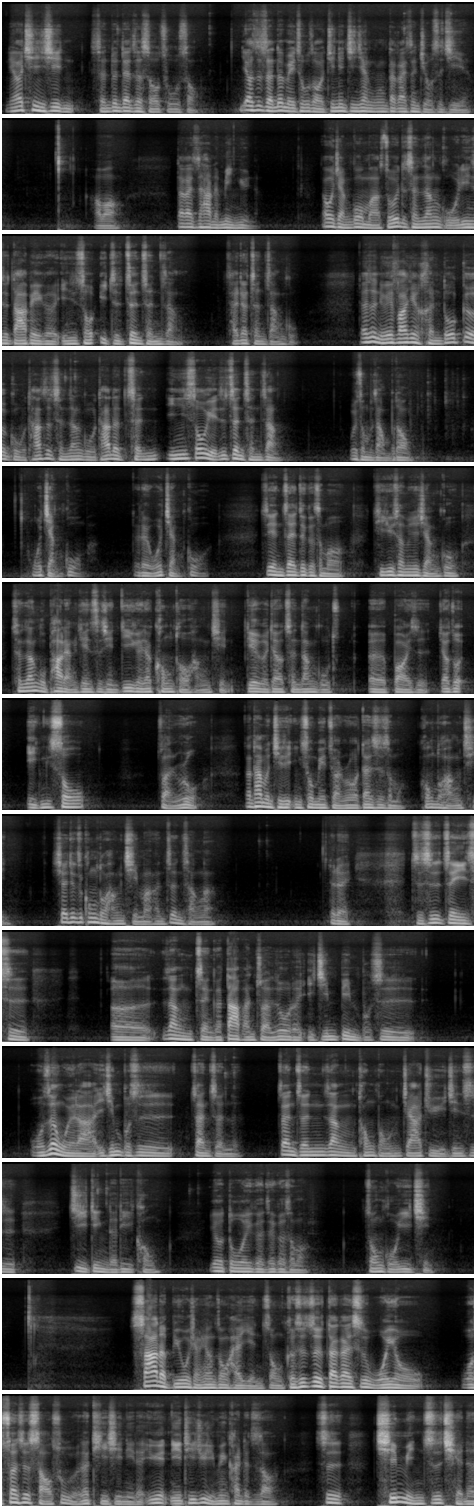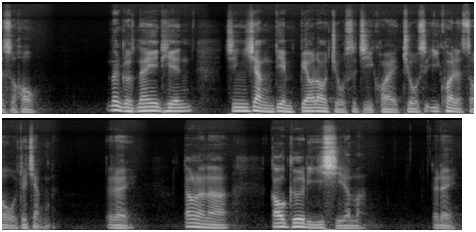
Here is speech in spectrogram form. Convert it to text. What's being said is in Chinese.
你要庆幸神盾在这时候出手，要是神盾没出手，今天金相公大概剩九十几，好不好？大概是他的命运那我讲过嘛，所谓的成长股一定是搭配一个营收一直正成长才叫成长股。但是你会发现很多个股它是成长股，它的成营收也是正成长，为什么涨不动？我讲过嘛。对不对？我讲过，之前在这个什么 T G 上面就讲过，成长股怕两件事情，第一个叫空头行情，第二个叫成长股，呃，不好意思，叫做营收转弱。那他们其实营收没转弱，但是什么空头行情，现在就是空头行情嘛，很正常啊，对不对？只是这一次，呃，让整个大盘转弱的，已经并不是我认为啦，已经不是战争了，战争让通膨加剧，已经是既定的利空。又多一个这个什么中国疫情，杀的比我想象中还严重。可是这大概是我有，我算是少数有在提醒你的，因为你 T G 里面看就知道，是清明之前的时候，那个那一天金项店飙到九十几块、九十一块的时候，我就讲了，对不对？当然了，高歌离席了嘛，对不对？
